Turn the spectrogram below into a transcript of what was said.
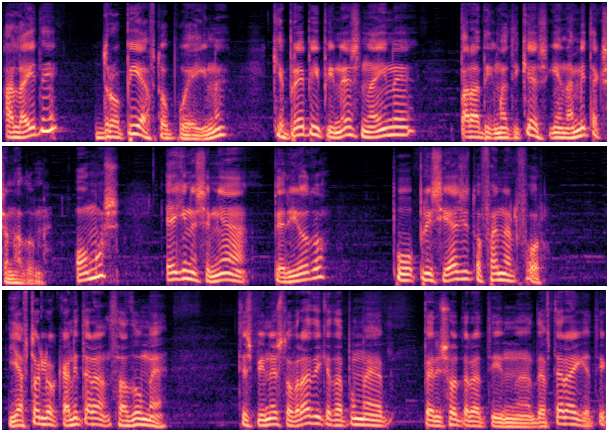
Αλλά είναι ντροπή αυτό που έγινε και πρέπει οι ποινές να είναι παραδειγματικές για να μην τα ξαναδούμε. Όμως έγινε σε μια περίοδο που πλησιάζει το Final Four. Γι' αυτό λέω καλύτερα θα δούμε τις ποινές το βράδυ και θα πούμε περισσότερα την Δευτέρα, γιατί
